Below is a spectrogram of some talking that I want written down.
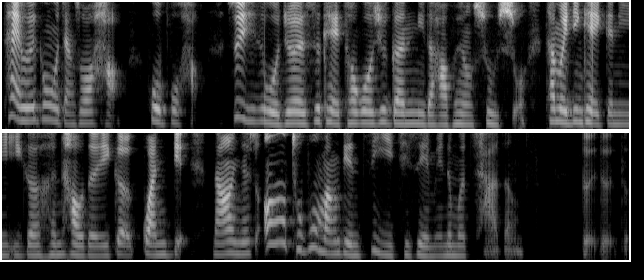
他也会跟我讲说好或不好。所以其实我觉得是可以透过去跟你的好朋友诉说，他们一定可以给你一个很好的一个观点，然后你就说哦，突破盲点，自己其实也没那么差，这样子。对对对。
